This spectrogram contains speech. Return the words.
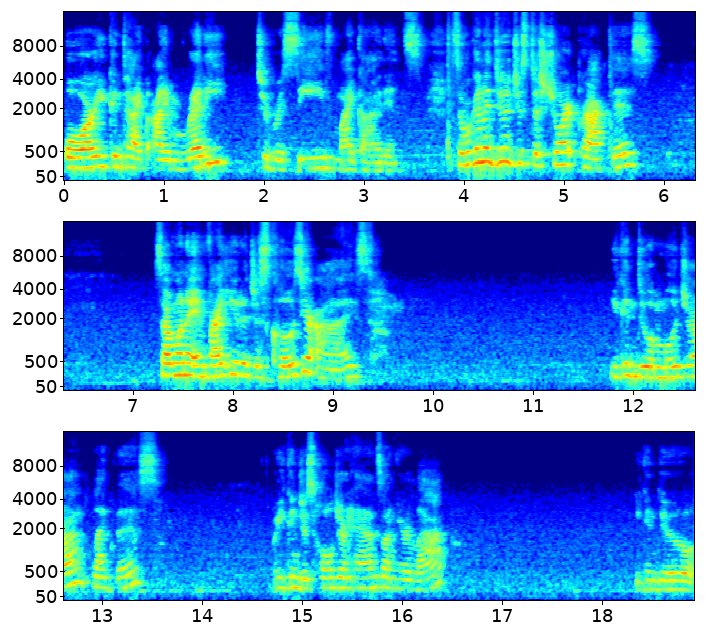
Or you can type, I'm ready to receive my guidance. So, we're going to do just a short practice. So, I want to invite you to just close your eyes. You can do a mudra like this, or you can just hold your hands on your lap. You can do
